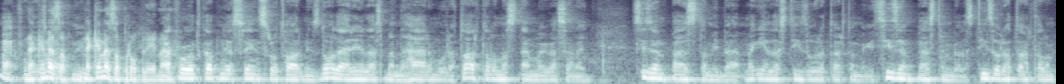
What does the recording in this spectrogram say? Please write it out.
Meg nekem, ez a, nekem ez a probléma. Meg fogod kapni a Saints Row 30 dollárért, lesz benne 3 óra tartalom, aztán majd veszel egy Season pass amiben megint lesz 10 óra tartalom, meg egy Season pass amiben lesz 10 óra tartalom,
